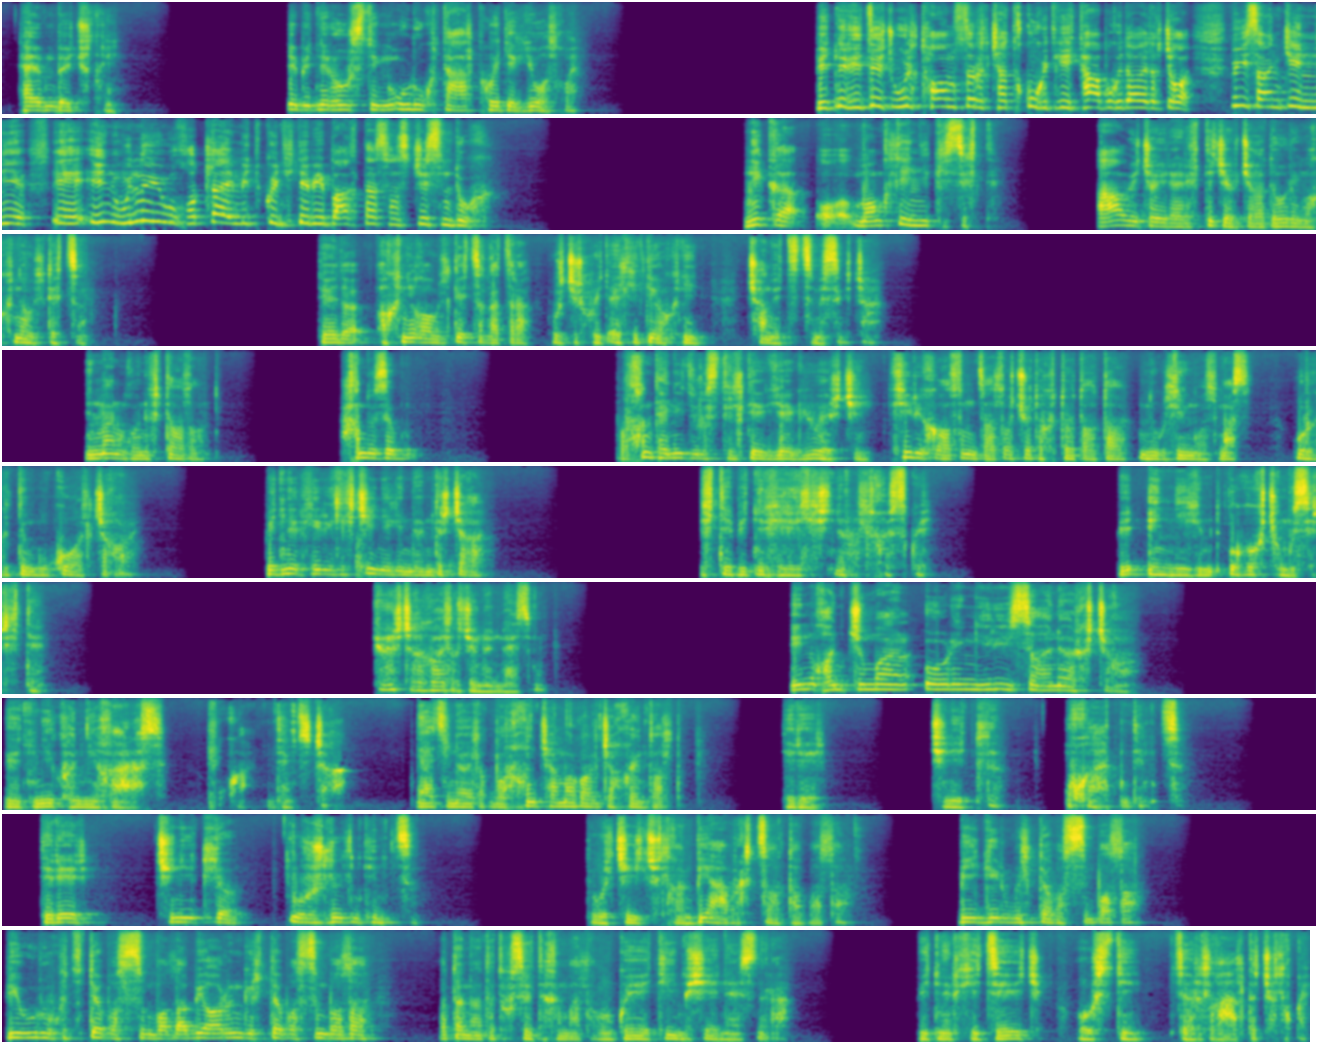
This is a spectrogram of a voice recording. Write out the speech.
тайван байж болох юм. Тэгээ бид нэр өөрсдийн үр үгтэй алдах үед яг юу болох вэ? Бид нэр хизээч үл тоомсорлж чадахгүй гэдгийг та бүгд ойлгож байгаа. Би санаж энэ энэ үнэн юу худлаа мэдэхгүй. Гэхдээ би багтаа сонсч ирсэн дүүх. Нэг Монголын нэг хэсэгт аав ээж хоёр аригтаж явж байгаад өөрийн охиноо үлдээсэн. Тэгэд охиныгоо үлдээсэн газараа хурж ирэх үед аль хэдийн охины чон идсэн байсан гэж байгаа. Энэ маань гонигтой болов. Ахан дүүсээ Бурхан таны зүрх сэтгэлтэй яг юу ярьж байна? Хэр их олон залуучууд октод одоо нүглийн улмаас үргэлдэн үгүй болж байгаа вэ? Бид нэр хэрэглэгчийн нэгэнд амьдарч байгаа. Гэхдээ бид нэр хэрэглэгч нар болох ёсгүй. Би энэ нийгэмд өгөгч хүмүүс хэрэгтэй. Юу ярьж байгааг ойлгож уу найз минь? Энэ хончин маань өөрийн 99 хоноо орхиж байгаа. Бид нэг хоньныхаа араас ухаан тэмцэж байгаа найз нь ойлго бурхан чамааг олж авахын тулд тэрээр чиний төлөө үхэн хатан тэмцсэн. Тэрээр чиний төлөө үргэлжлүүлэн тэмцсэн. Тэгвэл чи илж болох юм би аврагцсан одоо болоо. Би гэр бүлтэй болсон болоо. Би үр хөвгттэй болсон болоо. Би орон гэртэй болсон болоо. Одоо надад хүсэж байх юм бол үгүй ээ тийм бишээ найснараа. Бид нэр хизээж өөрсдийн зорилгоо алдаж болохгүй.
